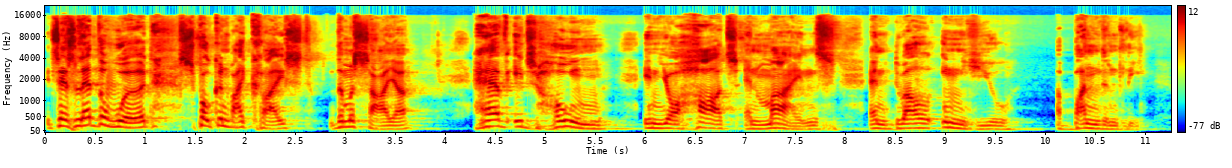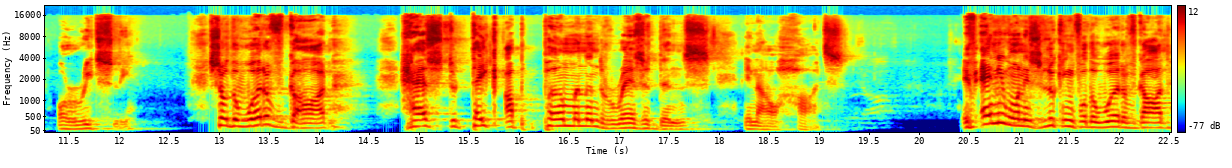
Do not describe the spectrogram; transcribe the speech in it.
It says, Let the word spoken by Christ, the Messiah, have its home in your hearts and minds and dwell in you abundantly or richly. So the word of God has to take up permanent residence in our hearts. If anyone is looking for the Word of God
